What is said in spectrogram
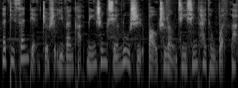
那第三点就是伊万卡名声显露时保持冷静心态的稳了。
